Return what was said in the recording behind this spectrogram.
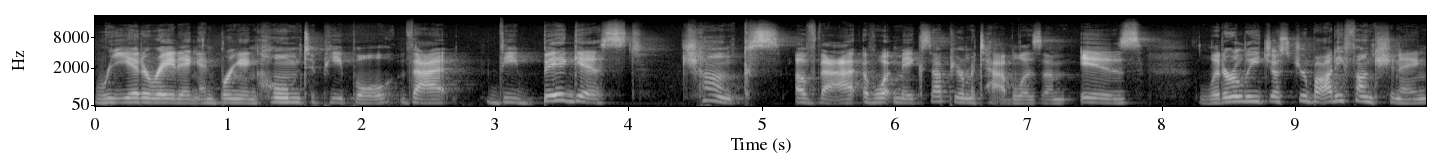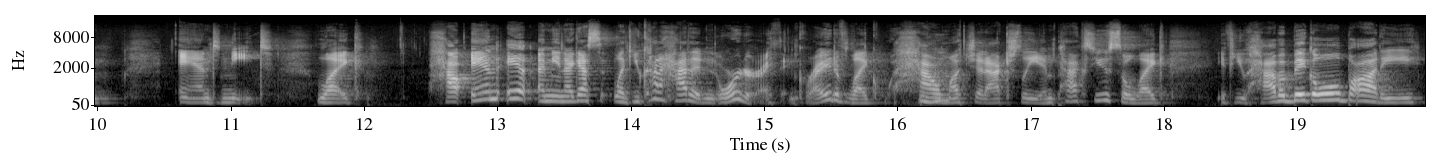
reiterating and bringing home to people that the biggest chunks of that of what makes up your metabolism is literally just your body functioning and NEAT. Like how and, and i mean i guess like you kind of had it in order i think right? Of like how mm-hmm. much it actually impacts you. So like if you have a big old body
